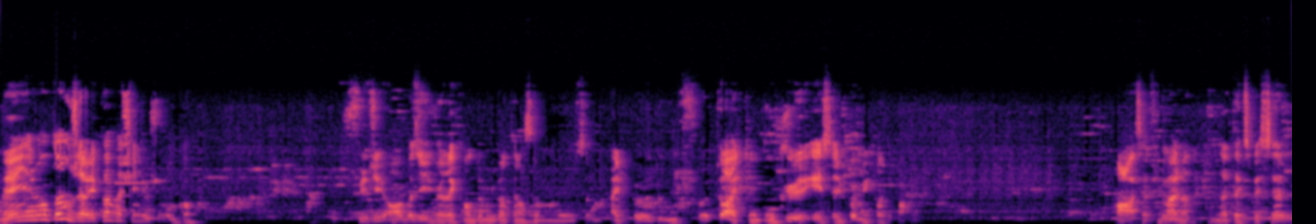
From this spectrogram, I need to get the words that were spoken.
Mais il y a longtemps, j'avais pas ma chaîne YouTube encore suis dit, oh vas-y, je vais l'écran en 2021, ça me, ça me hype euh, de ouf. Toi, avec ton gros cul, essaye pas m'écraser par contre. Ah, ça fait mal, hein. Une attaque spéciale,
